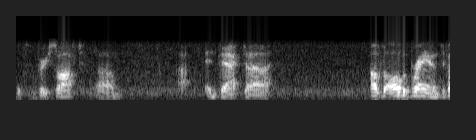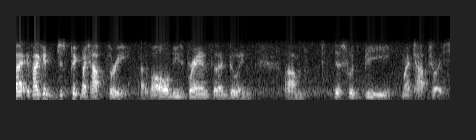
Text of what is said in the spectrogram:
It's very soft. Um, uh, in fact, uh, of all the brands, if I if I could just pick my top three out of all of these brands that I'm doing, um, this would be my top choice.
